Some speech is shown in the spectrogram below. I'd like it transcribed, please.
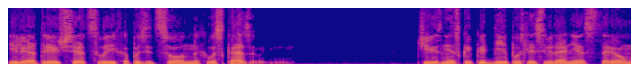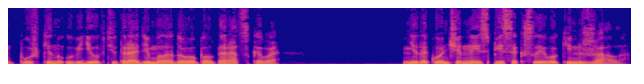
или отречься от своих оппозиционных высказываний. Через несколько дней после свидания с царем Пушкин увидел в тетради молодого Полторацкого недоконченный список своего кинжала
